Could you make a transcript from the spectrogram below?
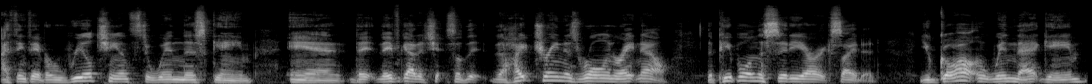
I think they have a real chance to win this game, and they they've got a chance. So the the hype train is rolling right now. The people in the city are excited. You go out and win that game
